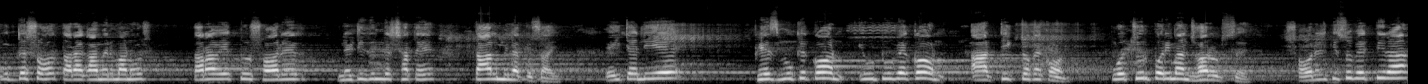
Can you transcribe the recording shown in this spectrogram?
উদ্দেশ্য তারা গ্রামের মানুষ, তারাও একটু শহরের নেটিজেনদের সাথে তাল মিলাতে চায়। এইটা নিয়ে ফেসবুকে কন, ইউটিউবে কন আর টিকটকে কন, প্রচুর পরিমাণ ঝড় উঠছে। শহরের কিছু ব্যক্তিরা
